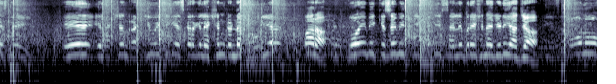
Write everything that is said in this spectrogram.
ਇਸ ਲਈ ਇਹ ਇਲੈਕਸ਼ਨ ਰੱਖੀ ਹੋਈ ਸੀ ਇਸ ਕਰਕੇ ਇਲੈਕਸ਼ਨ ਕੰਡਕਟ ਹੋ ਰਹੀ ਹੈ। ਪਰ ਕੋਈ ਵੀ ਕਿਸੇ ਵੀ ਤਰੀਕੇ ਦੀ ਸੈਲੀਬ੍ਰੇਸ਼ਨ ਹੈ ਜਿਹੜੀ ਅੱਜ ਉਹਨੂੰ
